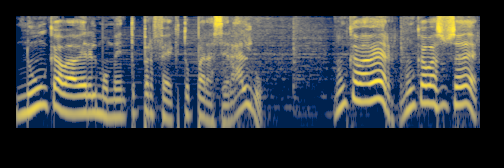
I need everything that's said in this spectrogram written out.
Nunca va a haber el momento perfecto para hacer algo. Nunca va a haber, nunca va a suceder.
